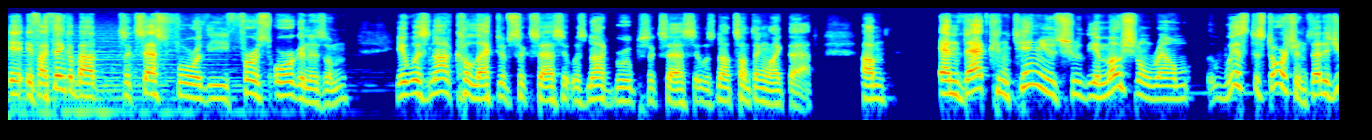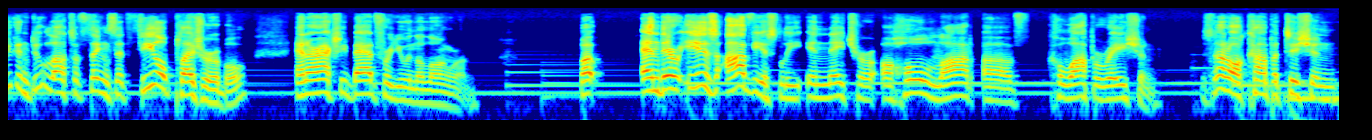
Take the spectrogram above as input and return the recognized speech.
if I think about success for the first organism, it was not collective success, it was not group success, it was not something like that. Um, and that continues through the emotional realm with distortions. That is, you can do lots of things that feel pleasurable and are actually bad for you in the long run. But, and there is obviously in nature a whole lot of cooperation. It's not all competition,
